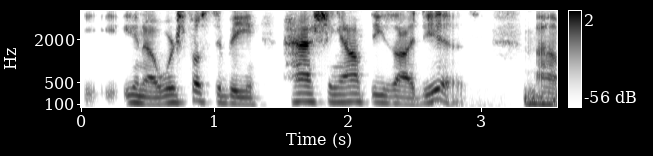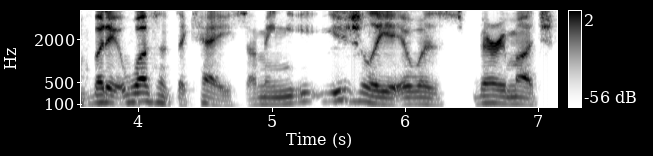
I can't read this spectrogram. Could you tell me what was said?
you know we're supposed to be hashing out these ideas mm-hmm. uh, but it wasn't the case i mean usually it was very much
